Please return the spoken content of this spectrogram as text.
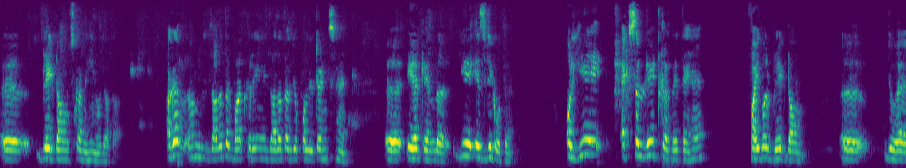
ब्रेक डाउन उसका नहीं हो जाता। अगर हम ज़्यादातर बात करें, ज़्यादातर जो पॉल्यूटेंट्स हैं एयर के अंदर, ये एसिडिक होते हैं। और ये एक्सलरेट कर देते हैं फाइबर ब्रेक डाउन जो है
